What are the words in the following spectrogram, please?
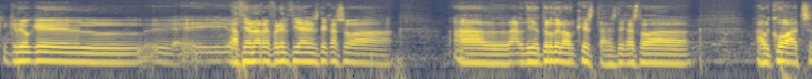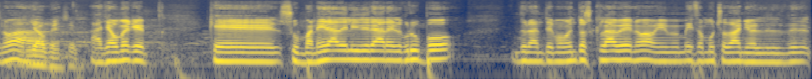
que creo que el, eh, hacía una referencia en este caso a- al, al director de la orquesta, en este caso a- al coach, ¿no? A Jaume, sí. a Jaume, que, que su manera de liderar el grupo durante momentos clave, ¿no? A mí me hizo mucho daño el de-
